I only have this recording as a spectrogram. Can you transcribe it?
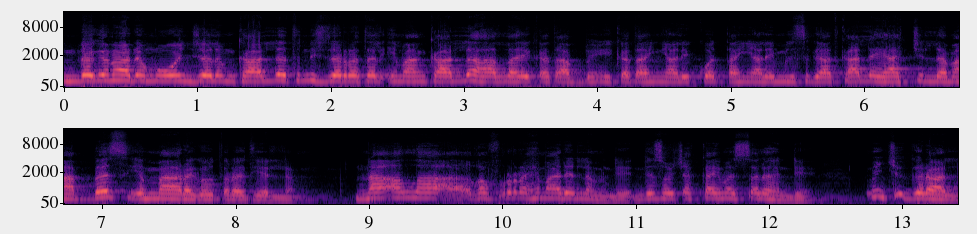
እንደገና ደግሞ ወንጀልም ካለ ትንሽ ዘረተል ኢማን ካለ አላህ ይቀጣኛል ይቆጣኛል የሚል ስጋት ካለ ያችን ለማበስ የማያረገው ጥረት የለም። እና አላህ ገፉር ረሒም አይደለም እንዴ? እንደ ሰው ጨካኝ መሰለህ እንዴ? ምን ችግር አለ?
